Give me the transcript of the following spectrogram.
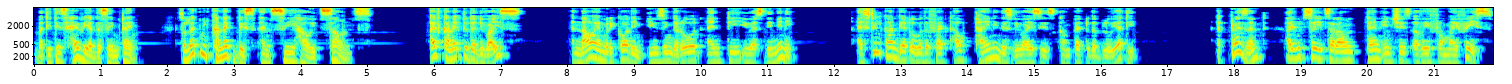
but it is heavy at the same time. So let me connect this and see how it sounds. I've connected a device and now I am recording using the Rode NT USB Mini. I still can't get over the fact how tiny this device is compared to the Blue Yeti. At present, I would say it's around 10 inches away from my face.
